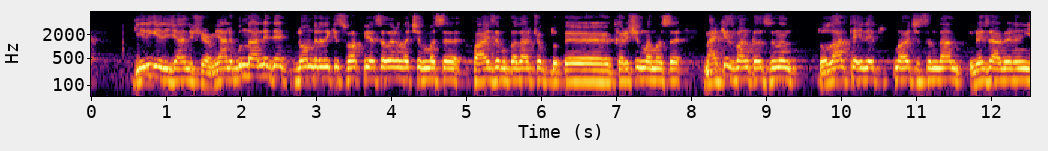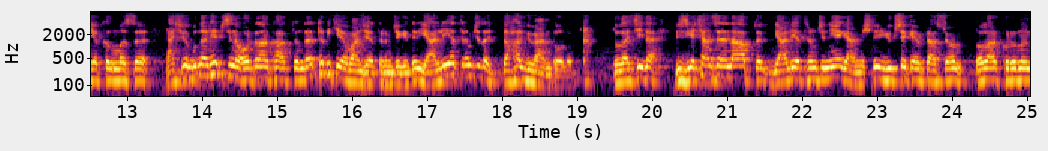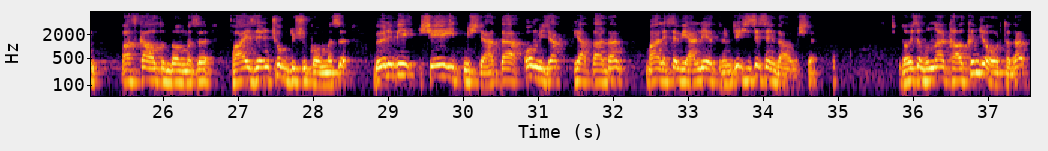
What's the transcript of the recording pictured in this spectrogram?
geri geleceğini düşünüyorum. Yani bunlar nedir? Londra'daki swap piyasalarının açılması, faize bu kadar çok e, karışılmaması, Merkez Bankası'nın dolar TL tutma açısından rezervlerinin yakılması. Yani şimdi bunların hepsini ortadan kalktığında tabii ki yabancı yatırımcı gelir. Yerli yatırımcı da daha güvende olur. Dolayısıyla biz geçen sene ne yaptık? Yerli yatırımcı niye gelmişti? Yüksek enflasyon, dolar kurunun baskı altında olması, faizlerin çok düşük olması böyle bir şeye itmişti. Hatta olmayacak fiyatlardan maalesef yerli yatırımcı hisse senedi almıştı. Dolayısıyla bunlar kalkınca ortadan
